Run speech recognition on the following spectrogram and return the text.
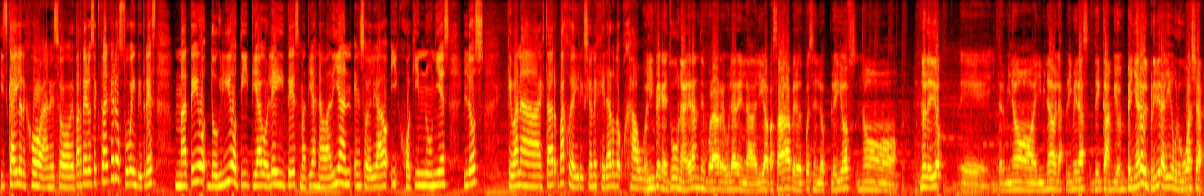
y Skyler Hogan. Eso de parte de los extranjeros, su 23, Mateo Dogliotti, Tiago Leites, Matías Navadian, Enzo Delgado y Joaquín Núñez, los que van a estar bajo la dirección de Gerardo Jau. Olimpia que tuvo una gran temporada regular en la liga pasada, pero después en los playoffs no no le dio eh, y terminó eliminado en las primeras de cambio. En Peñarol, primera liga uruguaya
